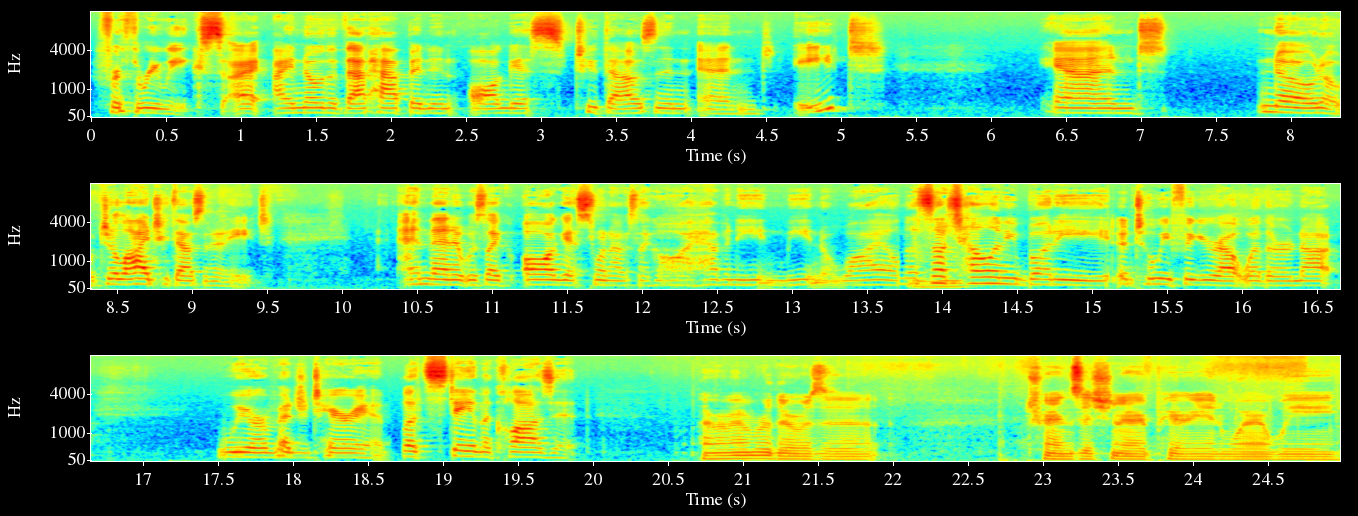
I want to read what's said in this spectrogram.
for three weeks. I, I know that that happened in August 2008. And no, no, July 2008. And then it was like August when I was like, oh, I haven't eaten meat in a while. Let's not mm-hmm. tell anybody until we figure out whether or not we are vegetarian. Let's stay in the closet. I remember there was a transitionary period where we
